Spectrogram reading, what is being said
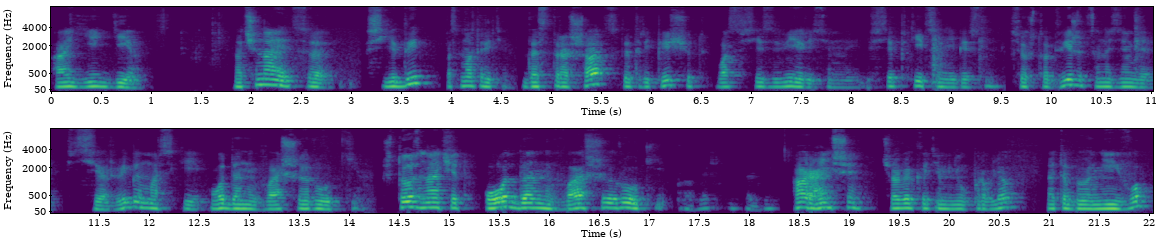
о еде. Начинается с еды, посмотрите, да страшатся, да трепещут вас все звери земные, все птицы небесные, все, что движется на земле, все рыбы морские отданы в ваши руки. Что значит отданы в ваши руки? А раньше человек этим не управлял, это было не его.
